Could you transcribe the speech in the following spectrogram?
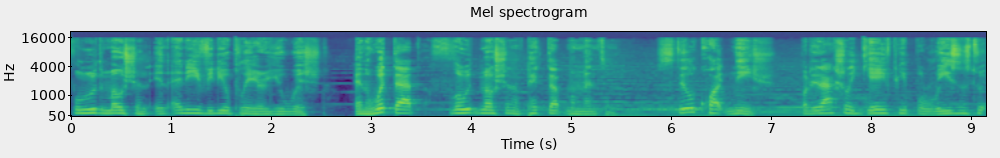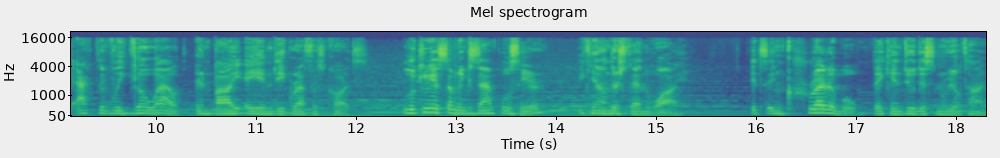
fluid motion in any video player you wished. And with that, fluid motion picked up momentum. Still quite niche, but it actually gave people reasons to actively go out and buy AMD graphics cards. Looking at some examples here, you can understand why. It's incredible they can do this in real time.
